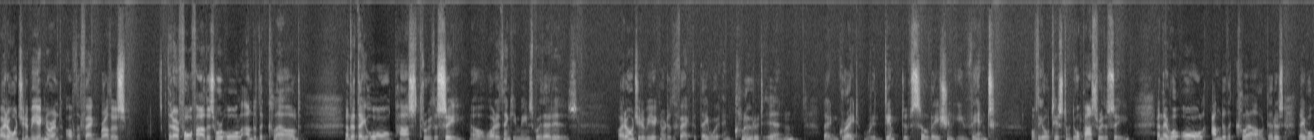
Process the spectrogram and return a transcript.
I don't want you to be ignorant of the fact, brothers, that our forefathers were all under the cloud and that they all passed through the sea. Now, what you think he means by that is, I don't want you to be ignorant of the fact that they were included in that great redemptive salvation event of the Old Testament. They all passed through the sea, and they were all under the cloud. That is, they were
